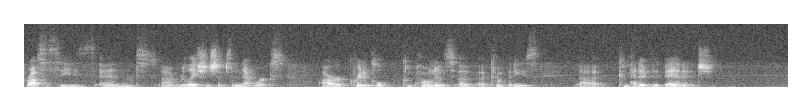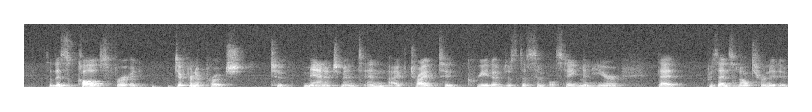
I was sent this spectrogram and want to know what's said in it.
processes and uh, relationships and networks are critical components of a company's uh, competitive advantage. So this calls for a different approach to management, and I've tried to create a, just a simple statement here that presents an alternative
